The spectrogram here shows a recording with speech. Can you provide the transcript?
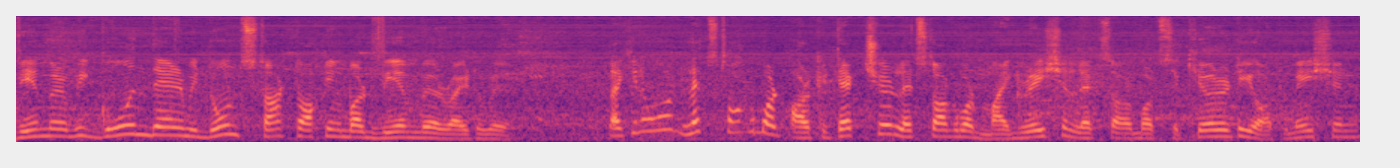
VMware, we go in there and we don't start talking about VMware right away. Like, you know what, let's talk about architecture, let's talk about migration, let's talk about security, automation,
